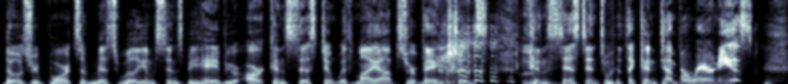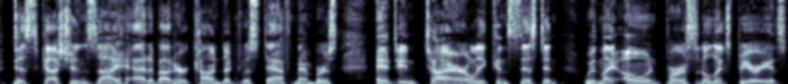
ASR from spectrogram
Those reports of Miss Williamson's behavior are consistent with my observations, consistent with the contemporaneous discussions I had about her conduct with staff members, and entirely consistent with my own personal experience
